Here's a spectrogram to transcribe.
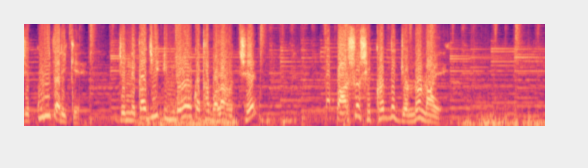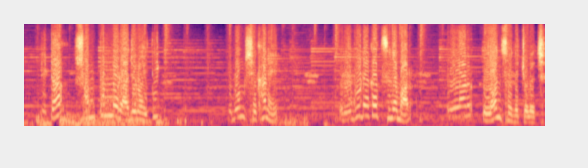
যে কুড়ি তারিখে যে নেতাজি ইন্ডোরের কথা বলা হচ্ছে, তা পার্শ্ব শিক্ষকদের জন্য নয়। এটা সম্পূর্ণ রাজনৈতিক এবং সেখানে রঘু ডাকাত সিনেমার ট্রেলার লঞ্চ হতে চলেছে।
